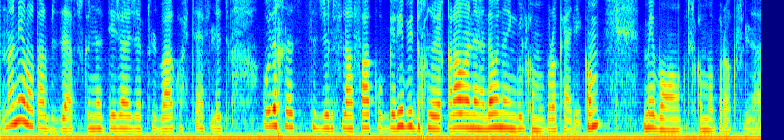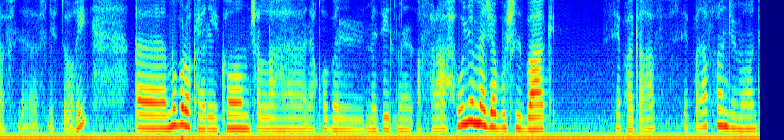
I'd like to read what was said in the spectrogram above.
راني retard بزاف parce que الناس déjà جابت الباك واحتفلت ودخلت تسجل في la fac وقريب يدخلوا يقراو. وأنا هذا وأنا نقول لكم مبروك عليكم. mais bon قلت لكم مبروك في ال في ال في ال story. آه مبروك عليكم. إن شاء الله العقوبة المزيد من الأفراح. واللي ما جابوش الباك c'est pas grave c'est pas la fin du monde.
